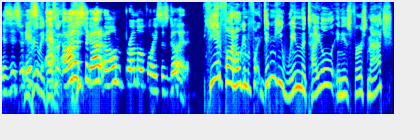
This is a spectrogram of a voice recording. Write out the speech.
His, his, He his really doesn't. honest to God own promo voice is good. He had fought Hogan before. Didn't he win the title in his first match?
